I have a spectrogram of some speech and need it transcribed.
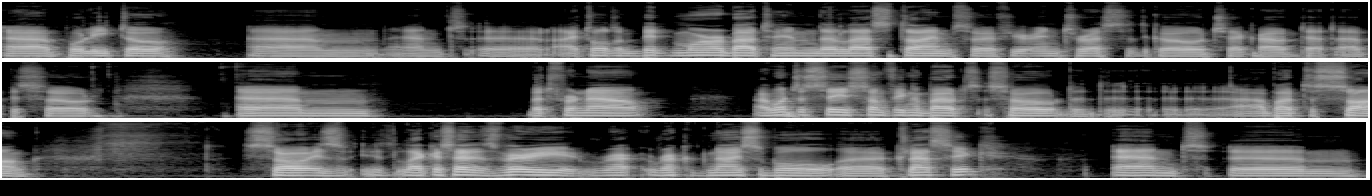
uh, Polito. Um, and uh, I told a bit more about him the last time, so if you're interested, go check out that episode. Um, but for now, I want to say something about so the, the, about the song. So it's, it, like I said, it's very re- recognizable uh, classic, and um,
